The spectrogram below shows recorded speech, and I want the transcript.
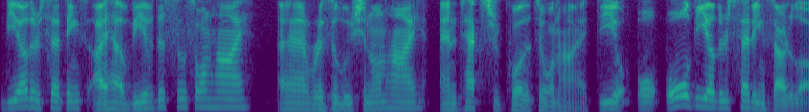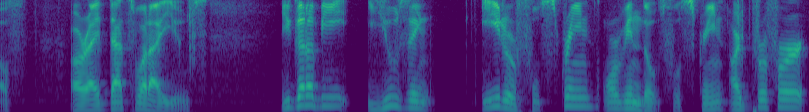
the other settings, I have view distance on high, uh, resolution on high, and texture quality on high. The, all, all the other settings are low. Alright, that's what I use. You're gonna be using either full screen or Windows full screen. I prefer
